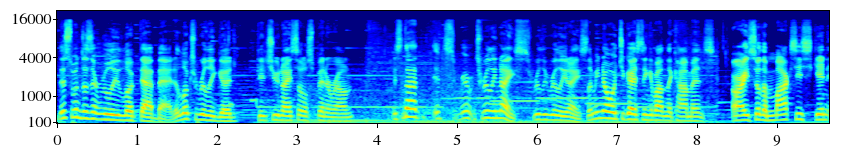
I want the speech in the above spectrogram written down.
This one doesn't really look that bad. It looks really good. Gets you a nice little spin around. It's not, it's, it's really nice. Really, really nice. Let me know what you guys think about in the comments. All right, so the Moxie skin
